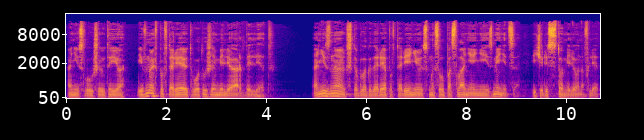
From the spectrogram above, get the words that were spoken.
они слушают ее и вновь повторяют вот уже миллиарды лет. Они знают, что благодаря повторению смысл послания не изменится – и через 100 миллионов лет.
